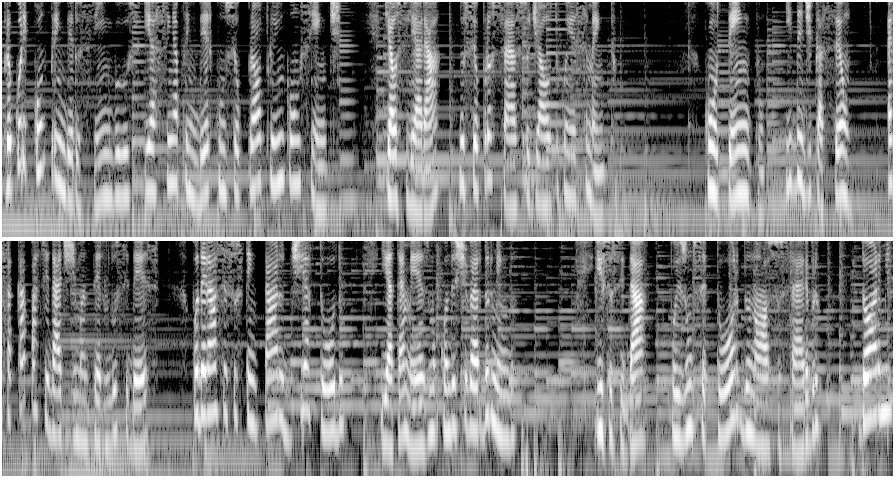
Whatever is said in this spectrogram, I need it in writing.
Procure compreender os símbolos e assim aprender com o seu próprio inconsciente, que auxiliará no seu processo de autoconhecimento. Com o tempo e dedicação, essa capacidade de manter lucidez poderá se sustentar o dia todo e até mesmo quando estiver dormindo isso se dá pois um setor do nosso cérebro dorme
